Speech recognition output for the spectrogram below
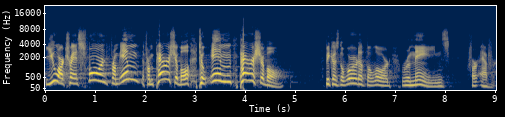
you are transformed from, Im, from perishable to imperishable because the word of the Lord remains forever.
